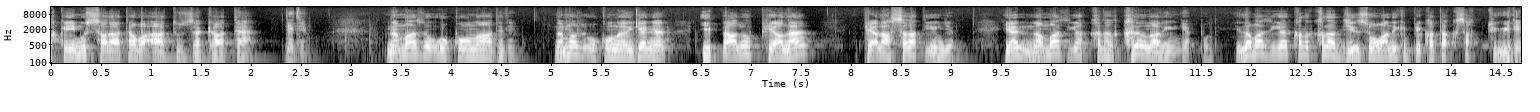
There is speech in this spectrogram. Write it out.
aqimus salata va atuz zakata dedi. Namozni o'qinglar dedi. Namoz o'qinglar degan ya'ni ipalu piyola piyola salat degan gap ya'ni namoz degan qilinglar degan gap bo'ldi namoz degan qilib jinsi bo'lgandan keyin beqator qilsak tugaydi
